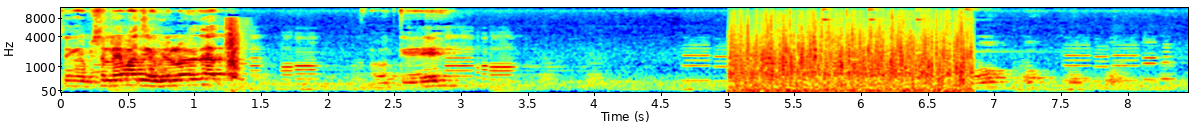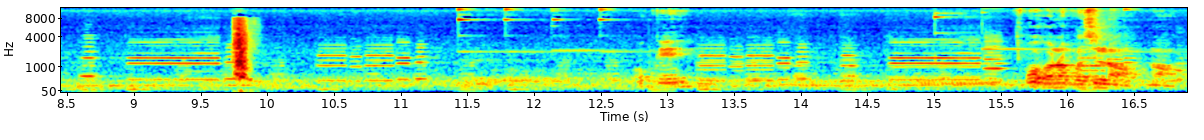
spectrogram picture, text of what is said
Saya nggak bisa lewat nggak bisa lewat. Oke. Oh, No, no.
